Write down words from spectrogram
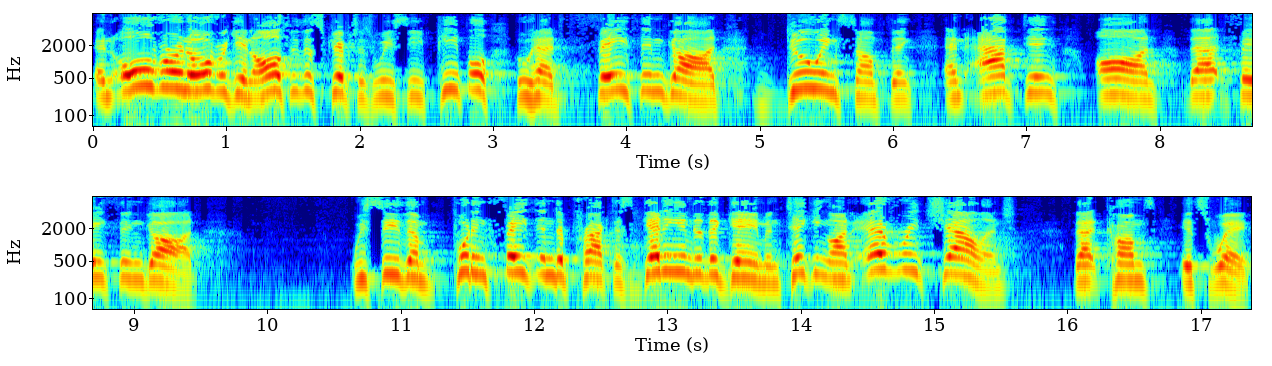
And over and over again, all through the scriptures, we see people who had faith in God doing something and acting on that faith in God. We see them putting faith into practice, getting into the game, and taking on every challenge that comes its way.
